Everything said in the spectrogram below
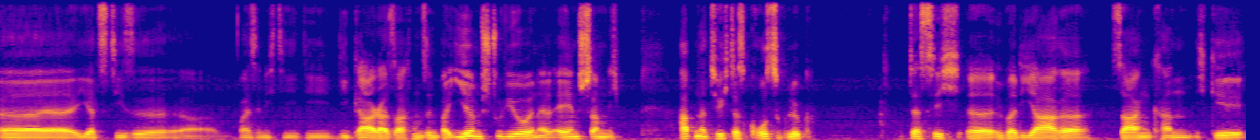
Äh, jetzt diese, äh, weiß ich nicht, die, die, die Gaga-Sachen sind bei ihr im Studio in LA entstanden. Ich habe natürlich das große Glück, dass ich äh, über die Jahre sagen kann, ich gehe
